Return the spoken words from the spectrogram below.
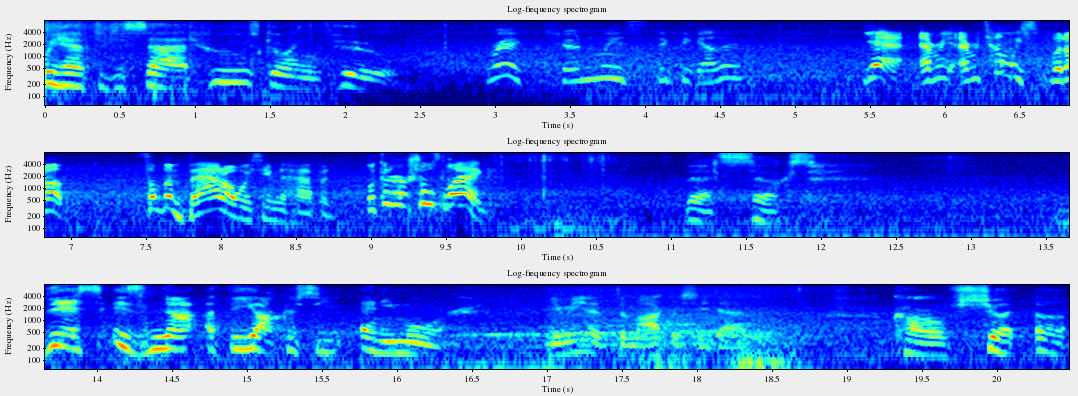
we have to decide who's going with who. Rick, shouldn't we stick together? Yeah, every every time we split up, something bad always seemed to happen. Look at Hershel's leg. That sucks. This is not a theocracy anymore. You mean a democracy, Dad? Carl, shut up.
